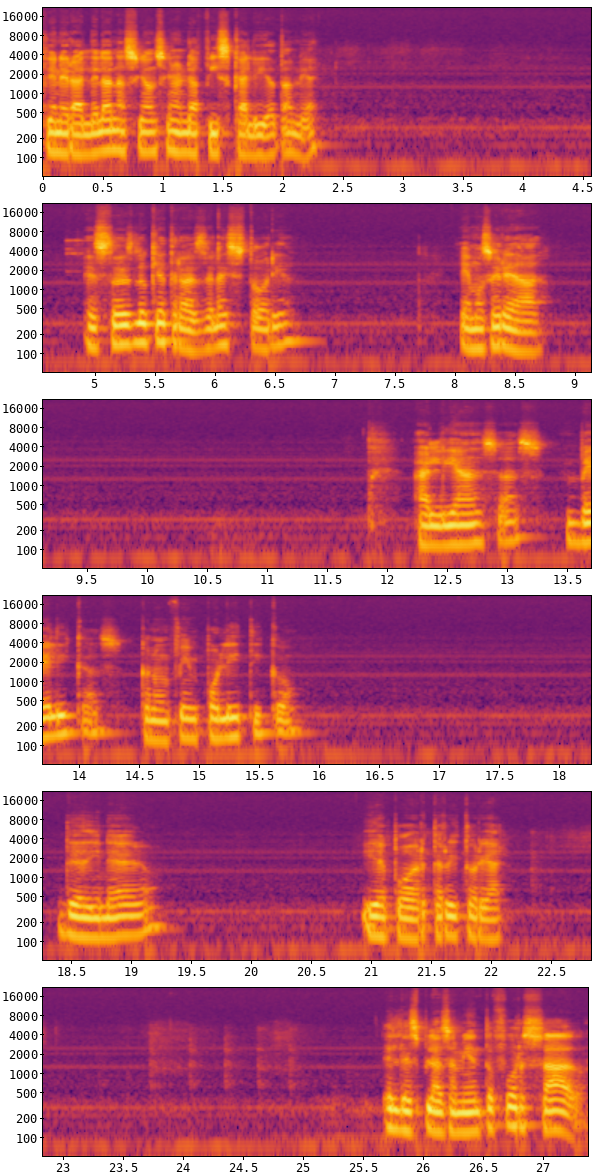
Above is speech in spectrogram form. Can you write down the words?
General de la Nación, sino en la Fiscalía también. Esto es lo que a través de la historia hemos heredado. Alianzas bélicas con un fin político, de dinero y de poder territorial. El desplazamiento forzado.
